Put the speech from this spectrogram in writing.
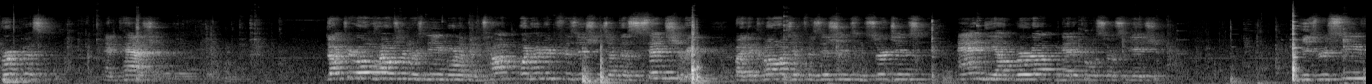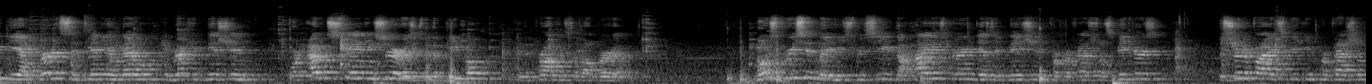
purpose, and passion. Dr. Ohlhauser was named one of the top 100 physicians of the century by the College of Physicians and Surgeons and the Alberta Medical Association. He's received the Alberta Centennial Medal in recognition for outstanding service to the people and the province of Alberta. Most recently, he's received the highest earned designation for professional speakers, the Certified Speaking Professional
